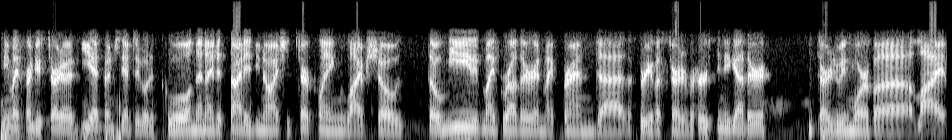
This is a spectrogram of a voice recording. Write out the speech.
me and my friend who started, he eventually had to go to school, and then I decided, you know, I should start playing live shows. So me, my brother, and my friend, uh, the three of us started rehearsing together and started doing more of a, a live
